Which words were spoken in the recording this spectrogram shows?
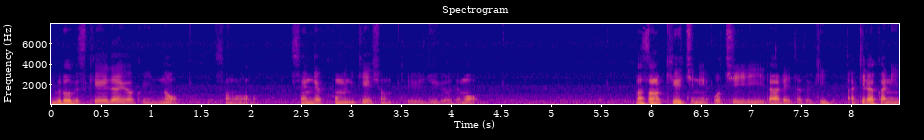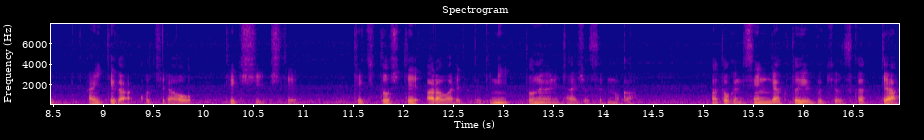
グロービス経営大学院のその戦略コミュニケーションという授業でも、まあ、その窮地に陥られた時明らかに相手がこちらを敵視して敵として現れた時にどのように対処するのか、まあ、特に戦略という武器を使っては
